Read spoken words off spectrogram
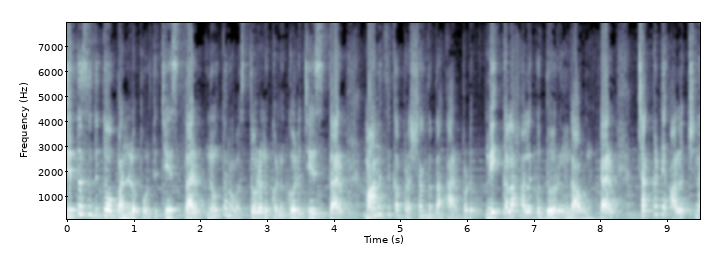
చిత్తశుద్ధితో పనులు పూర్తి చేస్తారు నూతన వస్తువులను కొనుగోలు చేస్తారు మానసిక ప్రశాంతత ఏర్పడుతుంది కలహాలకు దూరంగా ఉంటారు చక్కటి ఆలోచన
